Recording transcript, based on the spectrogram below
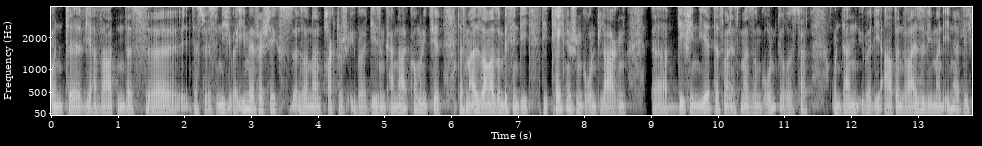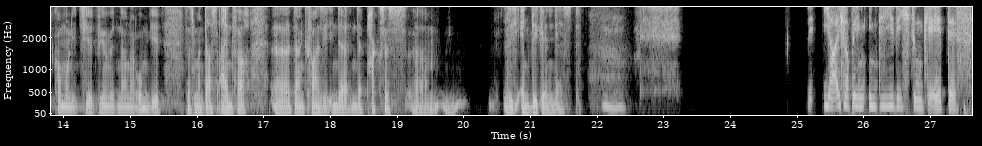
und äh, wir erwarten, dass, äh, dass du es nicht über E-Mail verschickst, sondern praktisch über diesen Kanal kommuniziert. Dass man also sagen wir, so ein bisschen die, die technischen Grundlagen äh, definiert, dass man erstmal so ein Grundgerüst hat und dann über die Art und Weise, wie man inhaltlich kommuniziert, wie man miteinander umgeht, dass man das einfach äh, dann quasi in der, in der Praxis ähm, sich entwickeln lässt. Mhm. Ja, ich glaube, in, in die Richtung geht es.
